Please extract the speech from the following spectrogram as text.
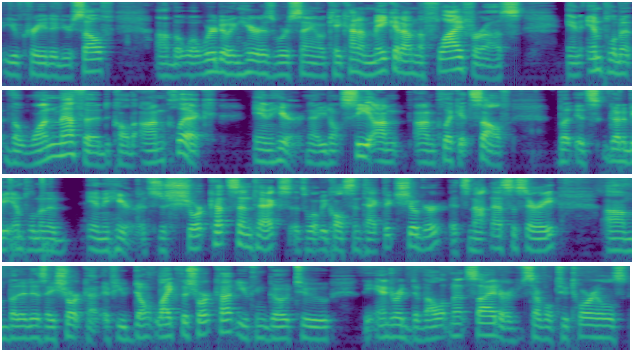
you've created yourself. Um, but what we're doing here is we're saying, okay, kind of make it on the fly for us and implement the one method called on click in here. Now you don't see on on click itself, but it's going to be implemented in here. It's just shortcut syntax. It's what we call syntactic sugar. It's not necessary um, but it is a shortcut. If you don't like the shortcut, you can go to the Android development side or several tutorials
